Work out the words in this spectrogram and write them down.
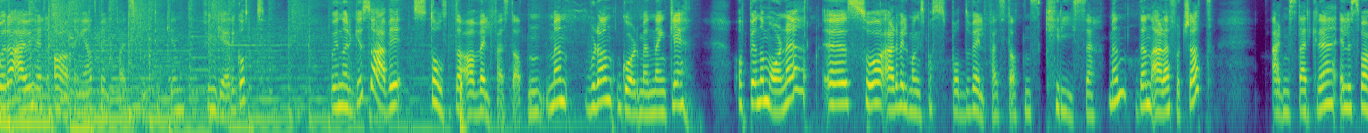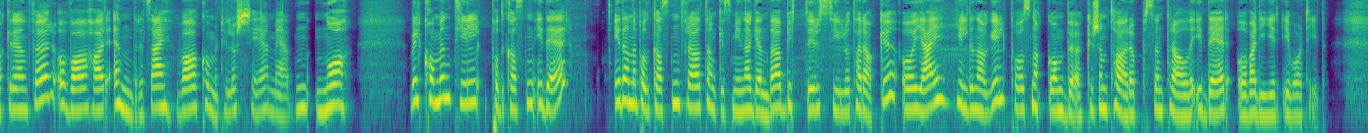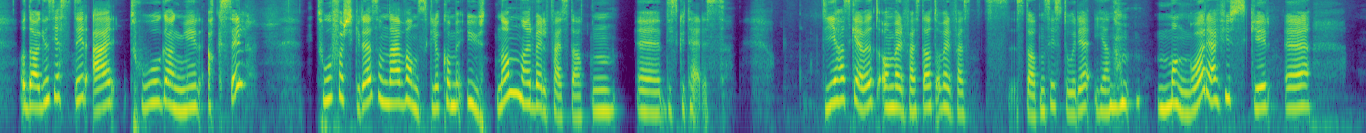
våre er jo helt avhengig av at velferdspolitikken fungerer godt. Og i Norge så er vi stolte av velferdsstaten. Men hvordan går det med den egentlig? Opp gjennom årene eh, så er det veldig mange som har spådd velferdsstatens krise. Men den er der fortsatt. Er den sterkere eller svakere enn før, og hva har endret seg? Hva kommer til å skje med den nå? Velkommen til podkasten Ideer. I denne podkasten fra Tankesmien Agenda bytter Sylo Taraku og jeg, Hilde Nagel, på å snakke om bøker som tar opp sentrale ideer og verdier i vår tid. Og dagens gjester er to ganger Aksel. To forskere som det er vanskelig å komme utenom når velferdsstaten eh, diskuteres. De har skrevet om velferdsstat og velferdsstatens historie gjennom mange år. Jeg husker eh,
